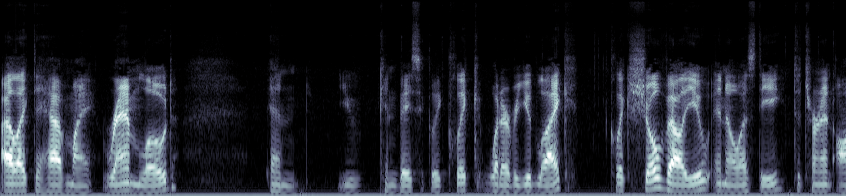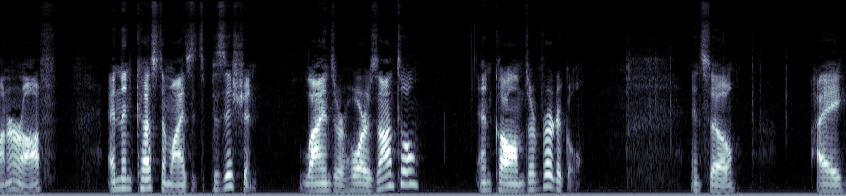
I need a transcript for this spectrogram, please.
I like to have my RAM load, and you can basically click whatever you'd like. Click Show Value in OSD to turn it on or off, and then customize its position. Lines are horizontal, and columns are vertical. And so, I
